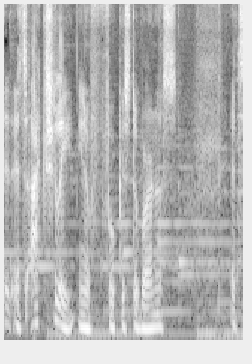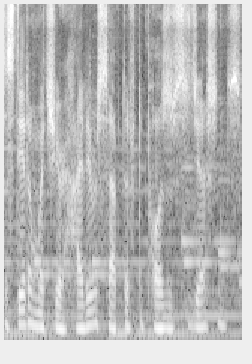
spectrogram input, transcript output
it's actually, you know, focused awareness. It's a state in which you're highly receptive to positive suggestions.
